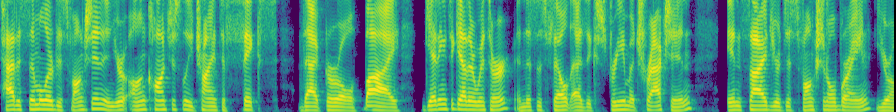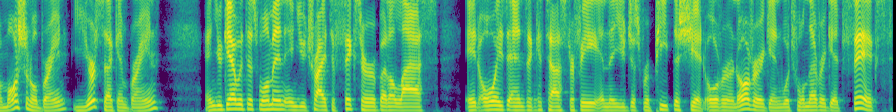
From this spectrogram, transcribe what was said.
had a similar dysfunction and you're unconsciously trying to fix that girl by getting together with her. And this is felt as extreme attraction inside your dysfunctional brain, your emotional brain, your second brain. And you get with this woman and you try to fix her, but alas, it always ends in catastrophe. And then you just repeat the shit over and over again, which will never get fixed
